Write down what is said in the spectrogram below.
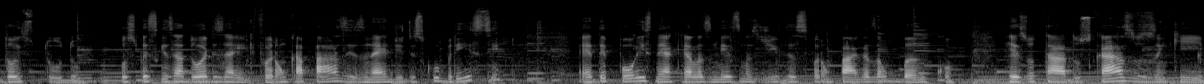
do estudo. Os pesquisadores aí que foram capazes, né, de descobrir se é, depois, né, aquelas mesmas dívidas foram pagas ao banco. Resultado: os casos em que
